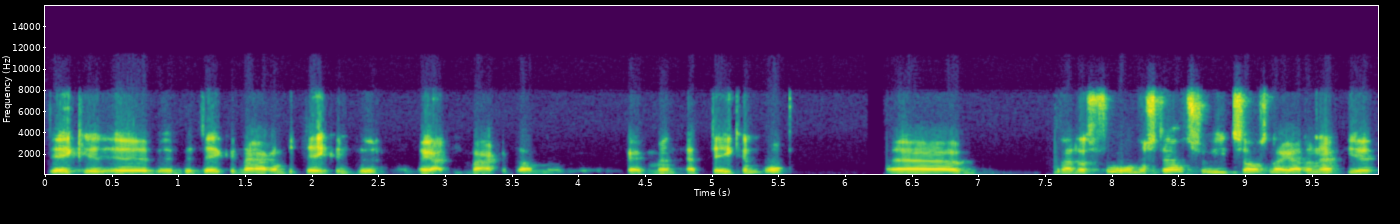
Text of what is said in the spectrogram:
Beteken, uh, betekenaar en betekende. Nou ja, die maken dan op een gegeven moment het teken op. Uh, maar dat vooronderstelt zoiets als, nou ja, dan heb je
